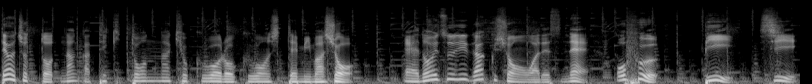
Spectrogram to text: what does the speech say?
ではちょっとなんか適当な曲を録音してみましょう。えー、ノイズリダクションはですね、オフ、B、C、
